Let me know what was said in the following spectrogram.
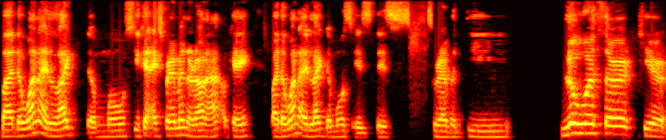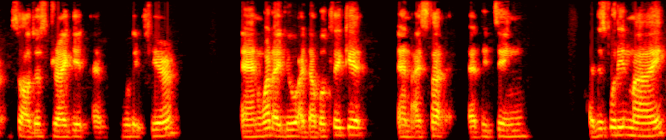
But the one I like the most, you can experiment around, huh? okay? But the one I like the most is this gravity lower third here. So I'll just drag it and pull it here. And what I do, I double click it and I start editing. I just put in my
